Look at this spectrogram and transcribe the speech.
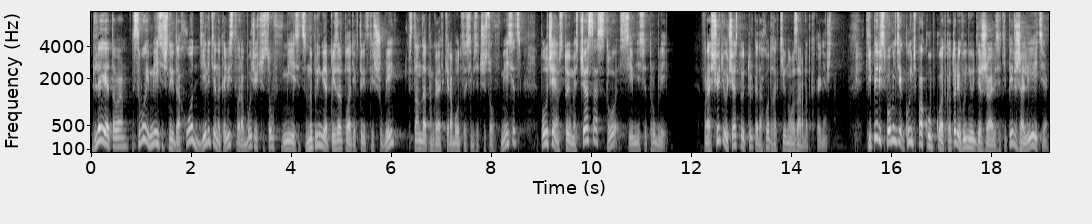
Для этого свой месячный доход делите на количество рабочих часов в месяц. Например, при зарплате в 30 тысяч рублей, в стандартном графике работы 70 часов в месяц, получаем стоимость часа 170 рублей. В расчете участвует только доход от активного заработка, конечно. Теперь вспомните какую-нибудь покупку, от которой вы не удержались, а теперь жалеете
